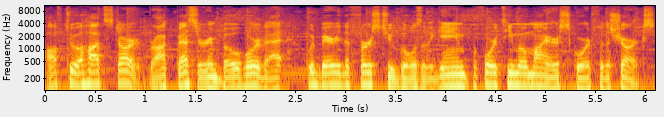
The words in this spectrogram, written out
Off to a hot start, Brock Boeser and Bo Horvat would bury the first two goals of the game before Timo Meier scored for the Sharks.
